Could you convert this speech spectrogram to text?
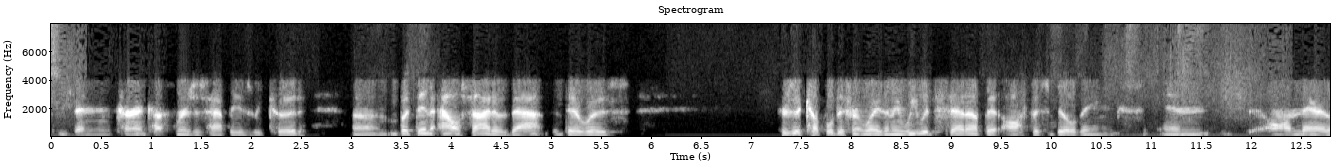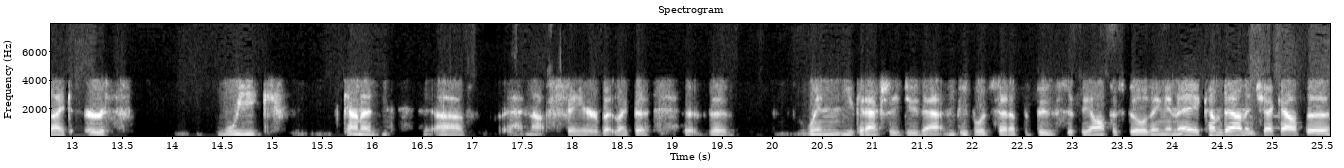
keeping current customers as happy as we could. Um, but then outside of that, there was there's a couple different ways. I mean, we would set up at office buildings and on there like Earth Week kind of uh, not fair, but like the the, the when you could actually do that and people would set up the booths at the office building and hey come down and check out the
